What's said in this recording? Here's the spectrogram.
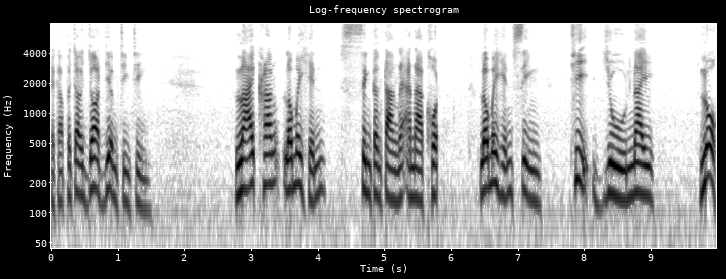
นะครับ พระเจ้ายอดเยี่ยมจริง ๆ หลายครั้งเราไม่เห็นสิ่งต่างๆ ในอนาคต เราไม่เห็นสิ่งที่อยู่ในโลก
